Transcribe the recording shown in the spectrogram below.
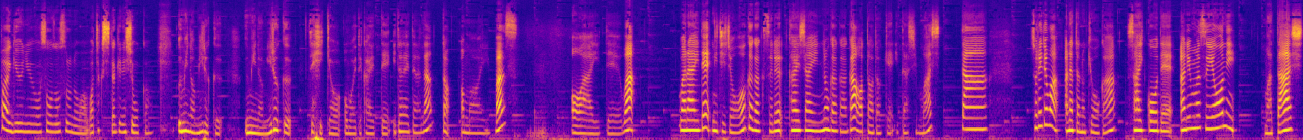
ぱい牛乳を想像するのは私だけでしょうか？海のミルク海のミルクぜひ今日覚えて帰っていただいたらなと思います。お相手は笑いで日常を科学する会社員のガガがお届けいたしましたそれではあなたの今日が最高でありますように。また明日。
